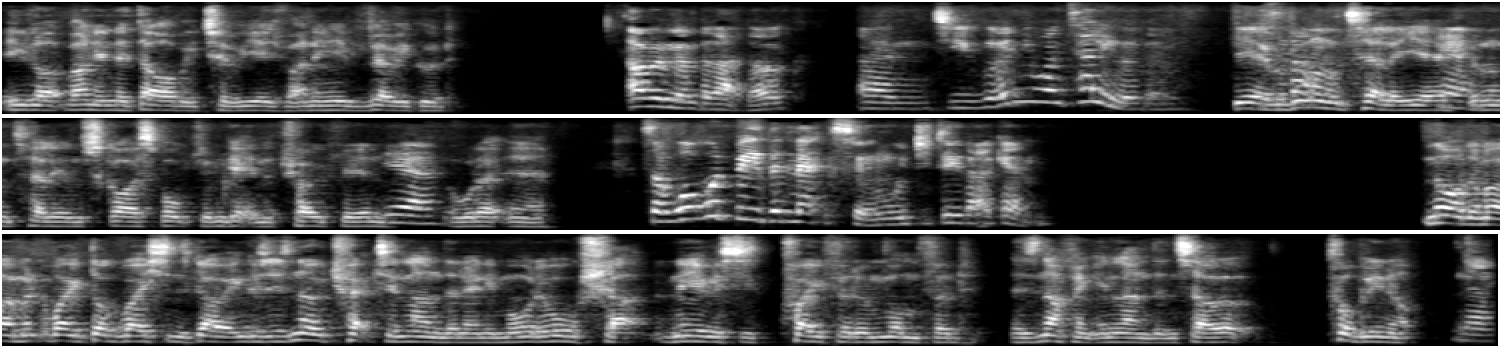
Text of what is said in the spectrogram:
He like running the derby two years running. He was very good. I remember that dog. And you when you on telly with him. Yeah, we've been on the telly. Yeah, Yeah. been on telly and Sky Sports and getting the trophy and Yeah. all that. Yeah. So what would be the next thing? Would you do that again? Not at the moment, the way dog racing's going, because there's no tracks in London anymore. They're all shut. The nearest is Crayford and Romford. There's nothing in London, so probably not. No.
